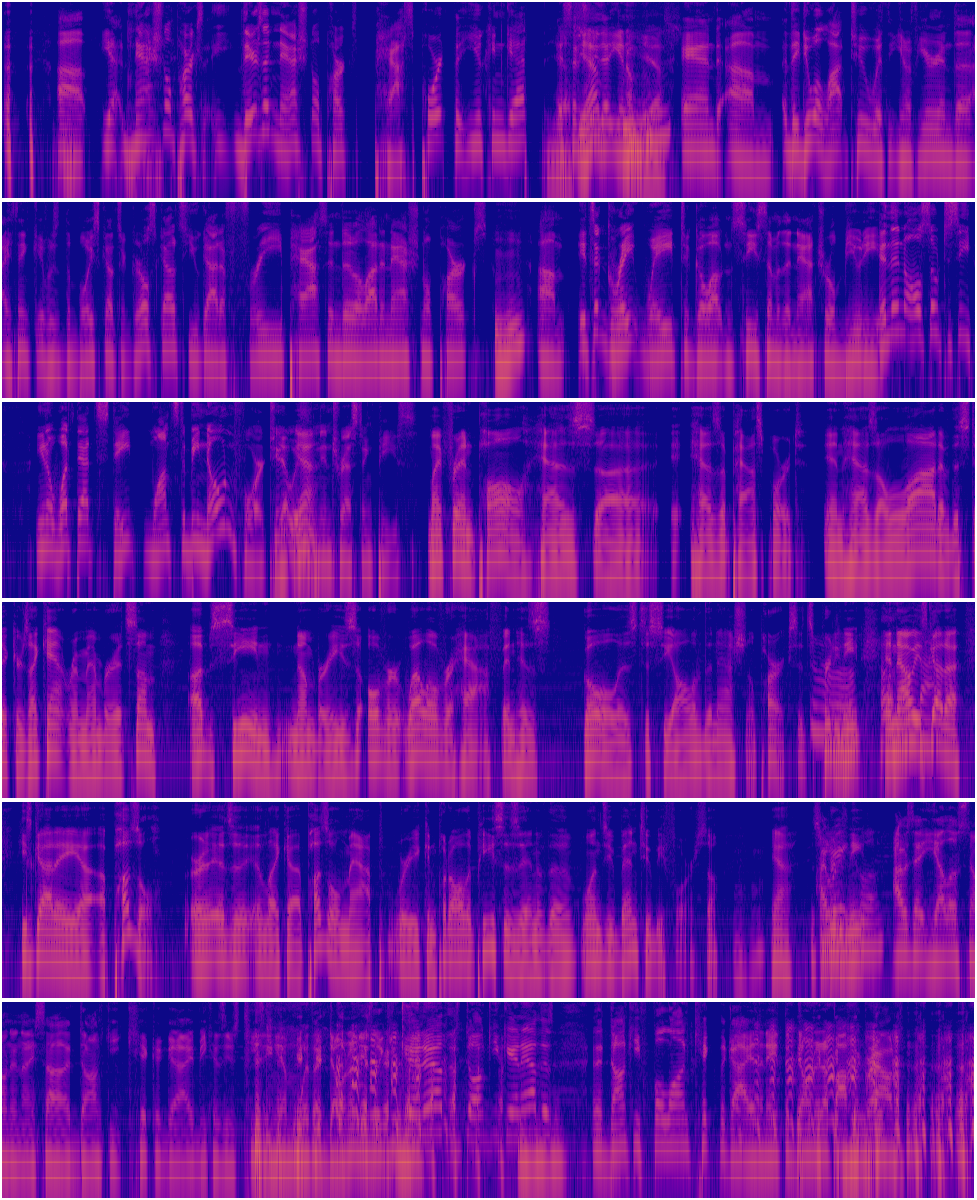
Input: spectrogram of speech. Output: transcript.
Uh, yeah, national parks. There's a national parks passport that you can get. Yes. Essentially, Yeah. that you know, Mhm. Yes. and um, they do a lot too with you know if you're in the I think it was the Boy Scouts or Girl Scouts, you got a free pass into a lot of national parks. Mm-hmm. Um, it's a great way to go out and see some of the natural beauty, and then also to see you know what that state wants to be known for too Yep. is Yeah. an interesting piece. My friend Paul has uh, has a passport and has a lot of the stickers. I can't remember. It's some obscene number. He's over well over half, and his goal is to see all of the national parks. It's pretty Aw. neat. And now love he's that. got a he's got a uh, a puzzle or as a like a puzzle map where you can put all the pieces in of the ones you've been to before. So Mhm. yeah, it's I pretty would- neat. Cool. I was at Yellowstone and I saw a donkey kick a guy because he was teasing him with a donut. He's like, "You can't have this donkey. You can't have this." And the donkey full on kicked the guy and then ate the donut up off the ground.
